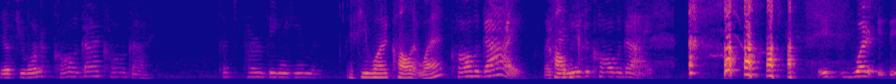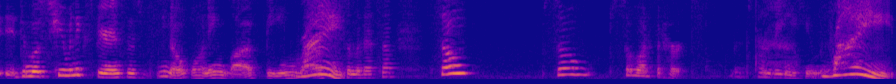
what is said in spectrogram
You know, if you want to call a guy, call a guy. That's part of being a human. If you want to call it what? Call the guy. Like Call I need to call the guy. if, what it, the most human experience is, you know, wanting love, being loved, Right. some of that stuff. So, so, so what if it hurts? That's part of being a human. Right.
